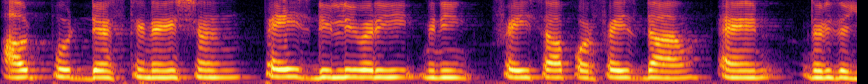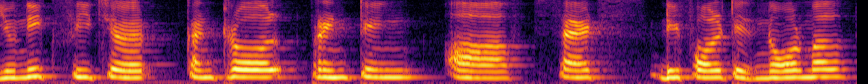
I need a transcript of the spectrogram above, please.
output destination, page delivery, meaning face up or face down, and there is a unique feature control printing of sets default is normal.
